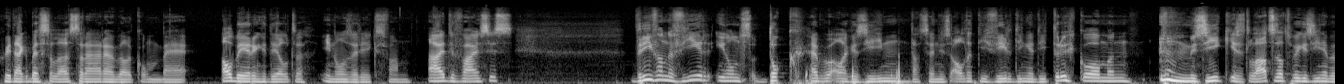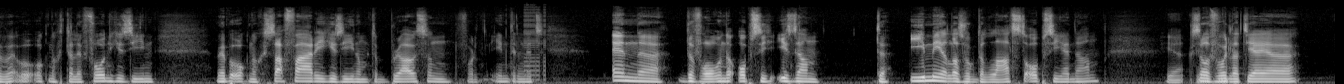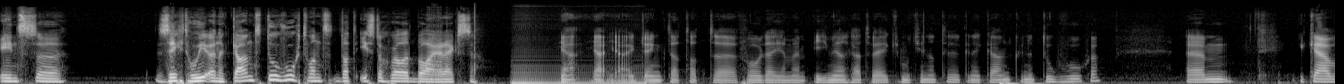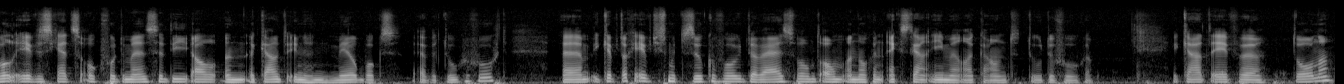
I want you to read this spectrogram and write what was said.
Goedendag beste luisteraar en welkom bij alweer een gedeelte in onze reeks van iDevices. Drie van de vier in ons doc hebben we al gezien. Dat zijn dus altijd die vier dingen die terugkomen. Muziek is het laatste dat we gezien hebben. We hebben ook nog telefoon gezien. We hebben ook nog Safari gezien om te browsen voor het internet. En eh, de volgende optie is dan de e-mail. Dat is ook de laatste optie, hè Daan? Ja, Ik stel voor dat jij eh, eens eh, zegt hoe je een account toevoegt, want dat is toch wel het belangrijkste. ja, ja, ja, ik denk dat dat eh, voordat je met e-mail gaat werken, moet je natuurlijk een account kunnen toevoegen. Ehm, ik ga wel even schetsen, ook voor de mensen die al een account in hun mailbox hebben toegevoegd. Ehm, ik heb toch eventjes moeten zoeken voor de wijze vond om nog een extra e-mailaccount toe te voegen. Ik ga het even tonen.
